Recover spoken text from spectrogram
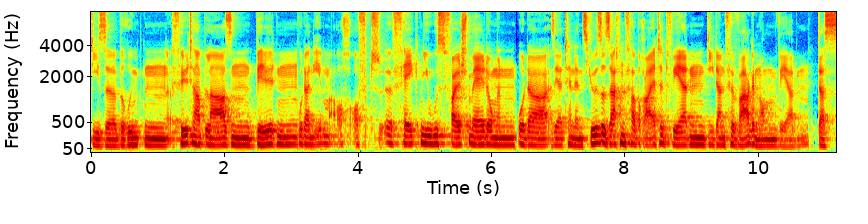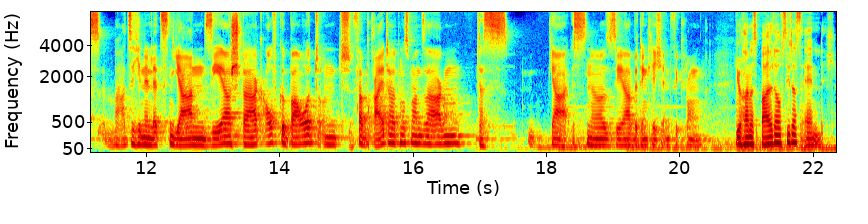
diese berühmten Filterblasen bilden, wo dann eben auch oft äh, Fake News, Falschmeldungen oder sehr tendenziöse Sachen verbreitet werden, die dann für wahrgenommen werden. Das hat sich in den letzten Jahren sehr stark aufgebaut und verbreitert, muss man sagen. Das ja, ist eine sehr bedenkliche Entwicklung. Johannes Baldorf sieht das ähnlich.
